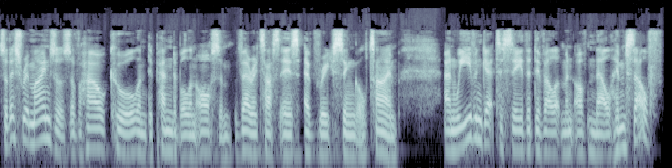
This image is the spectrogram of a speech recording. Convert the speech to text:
So this reminds us of how cool and dependable and awesome Veritas is every single time. And we even get to see the development of Mel himself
